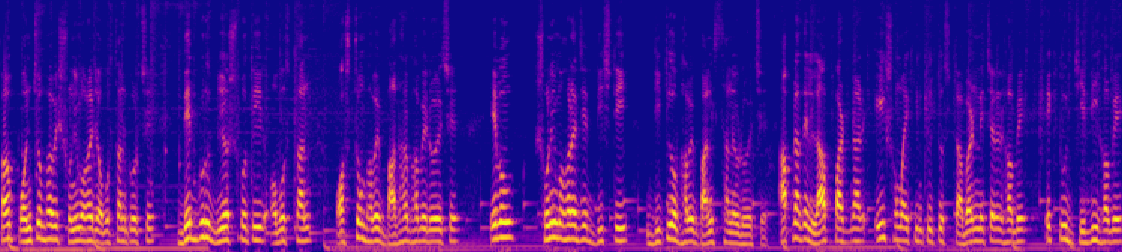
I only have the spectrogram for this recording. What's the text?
কারণ পঞ্চমভাবে শনি মহারাজ অবস্থান করছে, দেবগুরু বৃহস্পতির অবস্থান অষ্টমভাবে বাধারভাবে রয়েছে এবং শনি মহারাজের দৃষ্টি দ্বিতীয়ভাবে বাণীস্থানেও রয়েছে। আপনাদের লাভ পার্টনার এই সময় কিন্তু একটু স্টাবার্ন নেচারের হবে, একটু জেদি হবে।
